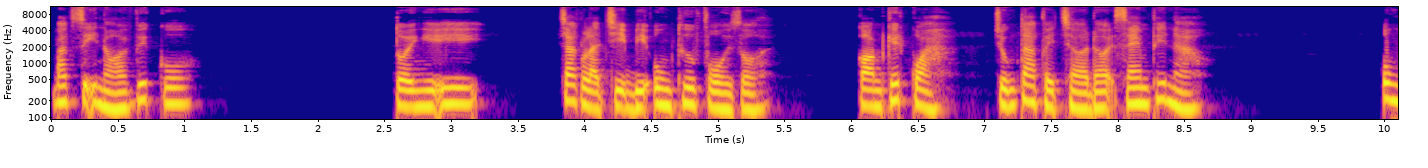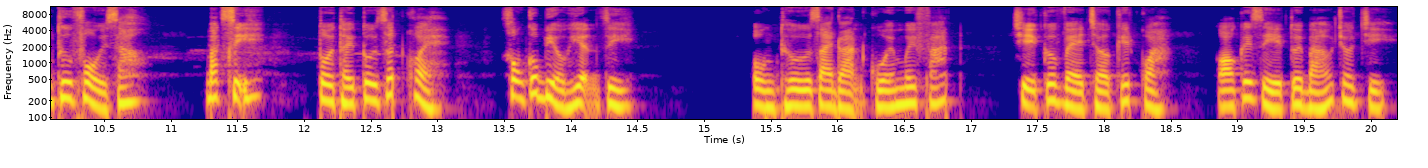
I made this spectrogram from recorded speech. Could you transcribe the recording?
bác sĩ nói với cô. Tôi nghĩ chắc là chị bị ung thư phổi rồi. Còn kết quả, chúng ta phải chờ đợi xem thế nào. Ung thư phổi sao? Bác sĩ, tôi thấy tôi rất khỏe, không có biểu hiện gì. Ung thư giai đoạn cuối mới phát, chị cứ về chờ kết quả, có cái gì tôi báo cho chị.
